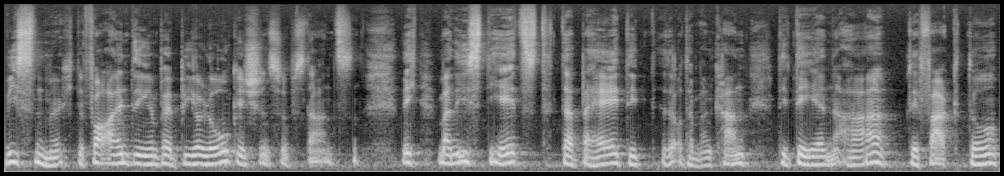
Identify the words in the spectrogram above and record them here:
wissen möchte, vor allen Dingen bei biologischen Substanzen. Nicht? Man ist jetzt dabei, die, oder man kann die DNA de facto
